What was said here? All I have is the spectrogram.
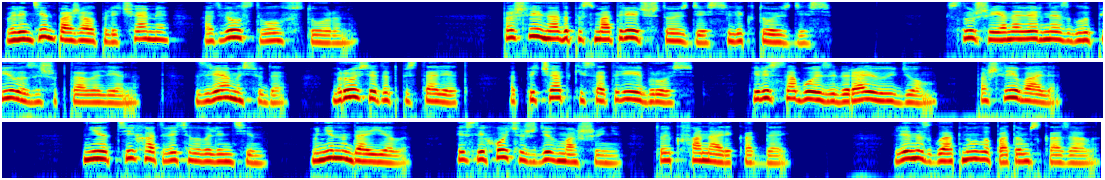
Валентин пожал плечами, отвел ствол в сторону. «Пошли, надо посмотреть, что здесь или кто здесь». «Слушай, я, наверное, сглупила», — зашептала Лена. «Зря мы сюда. Брось этот пистолет. Отпечатки сотри и брось. Или с собой забирай и уйдем. Пошли, Валя». «Нет», — тихо ответил Валентин. «Мне надоело. Если хочешь, жди в машине. Только фонарик отдай». Лена сглотнула, потом сказала.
